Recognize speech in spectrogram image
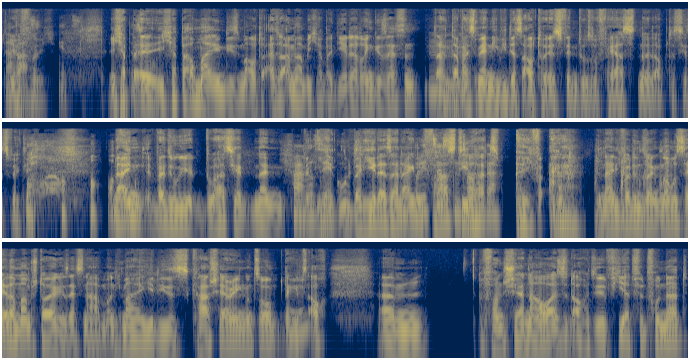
Da Ja, völlig. jetzt. Ich habe äh, ich hab auch mal in diesem Auto, also einmal habe ich ja bei dir da drin gesessen. Da, Mhm. da weiß man ja nie, wie das Auto ist, wenn du so fährst, ne, ob das jetzt wirklich. Nein, weil du du hast ja nein, Ich fahre sehr gut. weil jeder seinen eigenen Fahrstil hat. Ich, nein, ich wollte nur sagen, man muss selber mal am Steuer gesessen haben. Und ich mache ja hier dieses Carsharing und so. Da Mhm. gibt's auch ähm, von Schernau, also auch diese Fiat 500,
